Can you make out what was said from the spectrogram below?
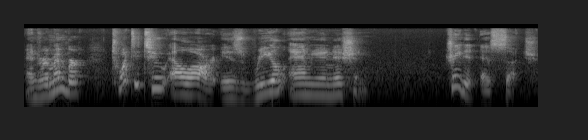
And remember, 22 LR is real ammunition treat it as such.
